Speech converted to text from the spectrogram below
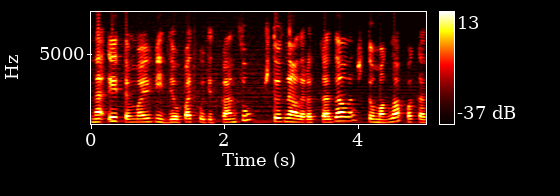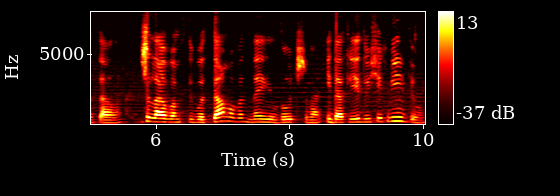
На этом мое видео подходит к концу. Что знала, рассказала, что могла, показала. Желаю вам всего самого наилучшего и до следующих видео.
